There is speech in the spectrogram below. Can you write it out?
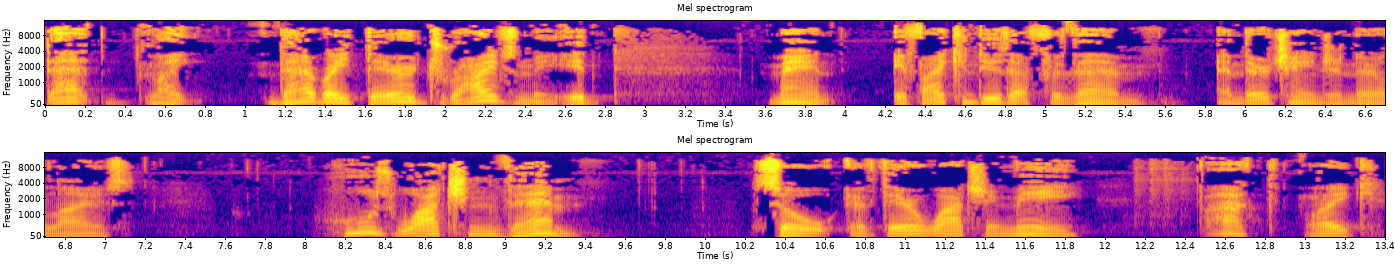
that, like, that right there drives me. It, man, if I can do that for them and they're changing their lives, who's watching them? So if they're watching me, fuck, like,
